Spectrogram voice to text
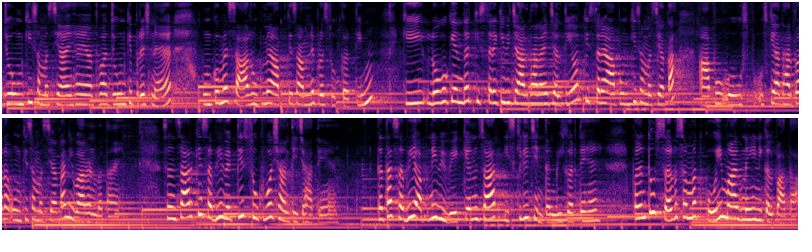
जो उनकी समस्याएँ हैं अथवा जो उनके प्रश्न हैं उनको मैं सार रूप में आपके सामने प्रस्तुत करती हूँ कि लोगों के अंदर किस तरह की विचारधाराएँ चलती हैं और किस तरह आप उनकी समस्या का आप उस, उसके आधार पर उनकी समस्या का निवारण बताएँ। संसार के सभी व्यक्ति सुख व शांति चाहते हैं। तथा सभी अपने विवेक के अनुसार इसके लिए चिंतन भी करते हैं। परंतु सर्वसम्मत कोई मार्ग नहीं निकल पाता।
